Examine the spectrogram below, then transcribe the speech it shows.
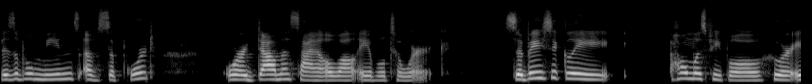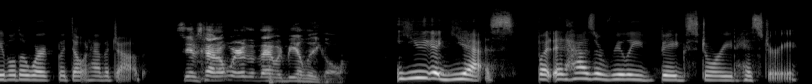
visible means of support or domicile while able to work. So basically, homeless people who are able to work but don't have a job. Seems kind of weird that that would be illegal. You, yes, but it has a really big storied history.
